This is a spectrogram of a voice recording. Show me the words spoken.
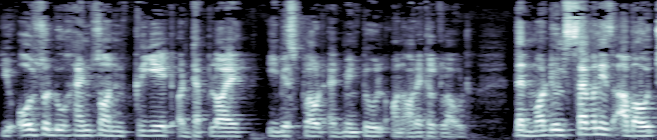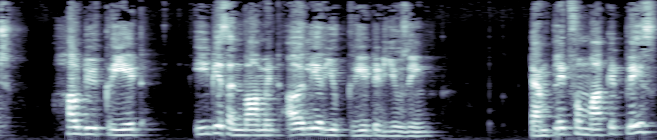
You also do hands-on and create or deploy EBS Cloud Admin Tool on Oracle Cloud. Then module 7 is about how do you create EBS environment. Earlier you created using template from marketplace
